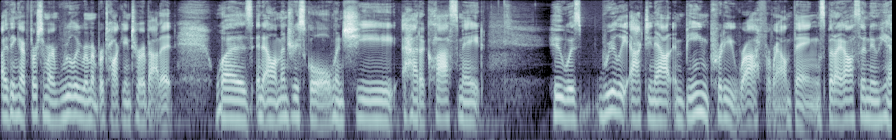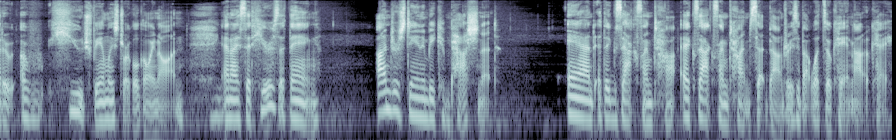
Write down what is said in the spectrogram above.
I think the first time I really remember talking to her about it was in elementary school when she had a classmate who was really acting out and being pretty rough around things. But I also knew he had a, a huge family struggle going on. And I said, here's the thing understand and be compassionate. And at the exact same time, exact same time, set boundaries about what's okay and not okay.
